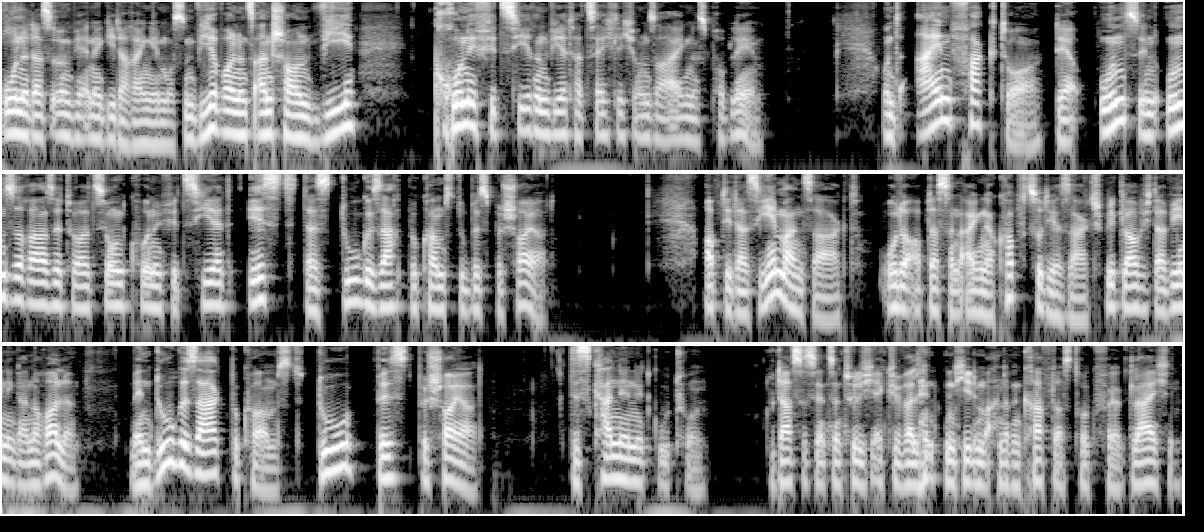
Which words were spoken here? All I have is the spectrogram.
ohne dass irgendwie Energie da reingehen muss. Und wir wollen uns anschauen, wie chronifizieren wir tatsächlich unser eigenes Problem. Und ein Faktor, der uns in unserer Situation chronifiziert, ist, dass du gesagt bekommst, du bist bescheuert. Ob dir das jemand sagt oder ob das dein eigener Kopf zu dir sagt, spielt, glaube ich, da weniger eine Rolle. Wenn du gesagt bekommst, du bist bescheuert, das kann dir nicht gut tun. Du darfst es jetzt natürlich äquivalent mit jedem anderen Kraftausdruck vergleichen.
